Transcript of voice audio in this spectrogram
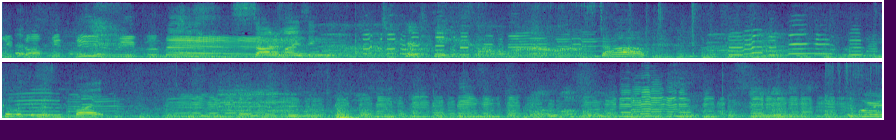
you're talking to reefer man. Sodomizing the turkey. Stop. Let's go look at his butt. Or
